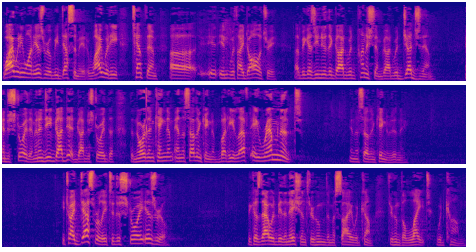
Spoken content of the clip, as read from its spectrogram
Why would he want Israel to be decimated? Why would he tempt them uh, in, in, with idolatry? Uh, because he knew that God would punish them, God would judge them and destroy them. And indeed, God did. God destroyed the, the northern kingdom and the southern kingdom. But he left a remnant in the southern kingdom, didn't he? He tried desperately to destroy Israel because that would be the nation through whom the Messiah would come, through whom the light would come.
